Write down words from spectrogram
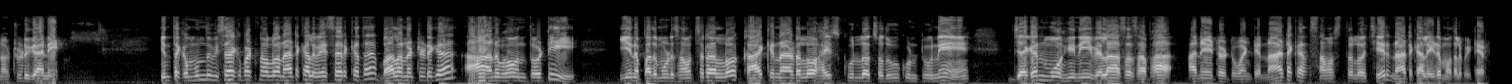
నటుడిగానే. ఇంతకు ముందు విశాఖపట్నంలో నాటకాలు వేశారు కదా బాలనటుడిగా. ఆ అనుభవంతో ఈయన పదమూడు సంవత్సరాల్లో కాకినాడలో హై స్కూల్లో చదువుకుంటూనే జగన్మోహిని విలాస సభ అనేటటువంటి నాటక సంస్థలో చేరి నాటకాలు వేయడం మొదలుపెట్టారు.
